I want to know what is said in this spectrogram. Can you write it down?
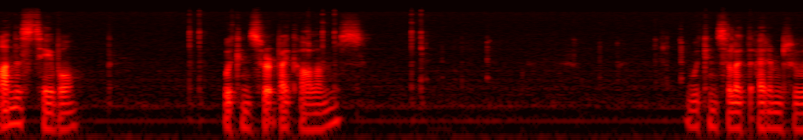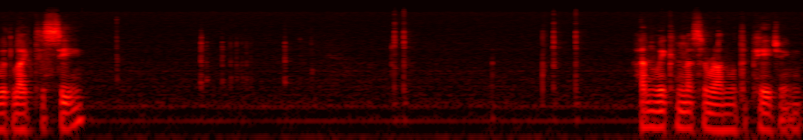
On this table, we can sort by columns. We can select items we would like to see. And we can mess around with the paging,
